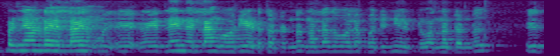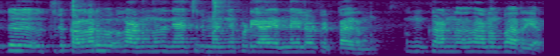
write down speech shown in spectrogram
അപ്പോൾ ഞാൻ ഇവിടെ എല്ലാം എണ്ണയിൽ നിന്നെല്ലാം കോരി എടുത്തിട്ടുണ്ട്. നല്ലതുപോലെ പൊരിഞ്ഞ് ഇട്ട് വന്നിട്ടുണ്ട്. ഇത് ഇച്ചിരി കളർ കാണുന്നത് ഞാൻ ഇച്ചിരി മഞ്ഞപ്പൊടി ആ എണ്ണയിലോട്ട് ഇട്ടായിരുന്നു. കാണുമ്പോൾ അറിയാം.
